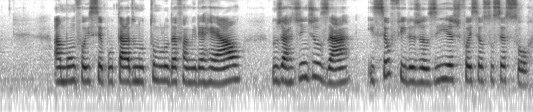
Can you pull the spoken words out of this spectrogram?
Amon foi sepultado no túmulo da família real, no jardim de Uzá, e seu filho Josias foi seu sucessor.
